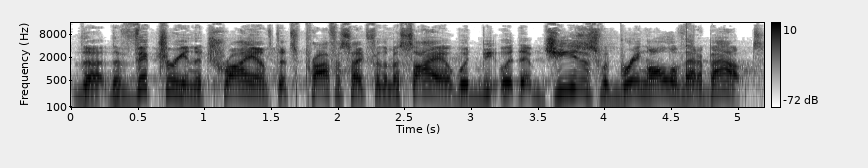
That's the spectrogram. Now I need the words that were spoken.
the, the victory and the triumph that's prophesied for the Messiah would be, that Jesus would bring all of that about.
